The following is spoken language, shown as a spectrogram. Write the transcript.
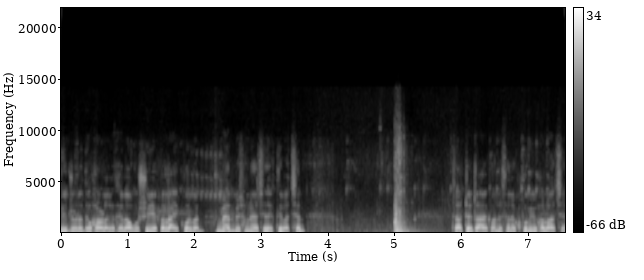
ভিডিওটাতে ভালো লাগে থাকলে অবশ্যই একটা লাইক করবেন। ম্যাট বেসনে আছে, দেখতে পাচ্ছেন? চারটে টায়ার কন্ডিশনে খুবই ভালো আছে।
